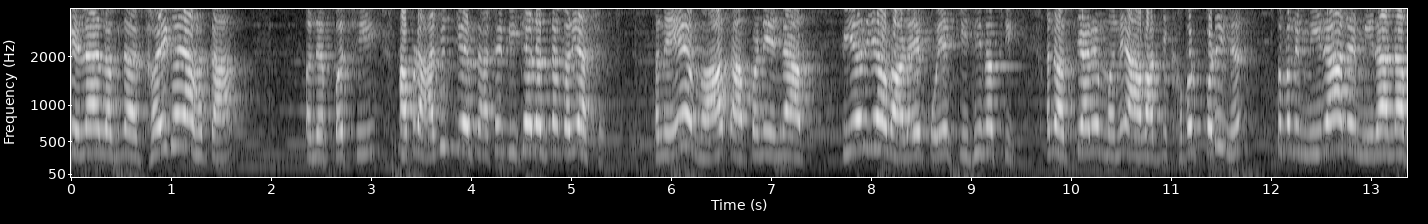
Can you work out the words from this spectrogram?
પેલા લગ્ન થઈ ગયા હતા અને પછી આપણા આદિત્ય સાથે બીજા લગ્ન કર્યા છે. અને એ વાત આપણને એના પિયરિયાવાળાએ કોઈએ કીધી નથી. અને અત્યારે મને આ વાતની ખબર પડી ને તો મને મીરા અને મીરાના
